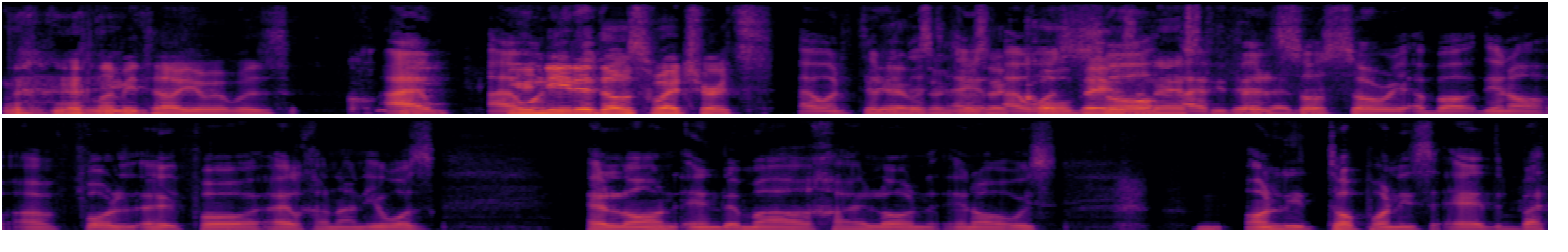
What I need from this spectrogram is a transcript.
And let me tell you, it was. I, I you needed to- those sweatshirts. I want to tell Yeah, you it was that a- it was I, a I cold was day, it was a so, nasty I day felt that so day. sorry about, you know, uh, for, uh, for Elchanan. He was alone in the Ma'aracha, alone, you know, with only top on his head, but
